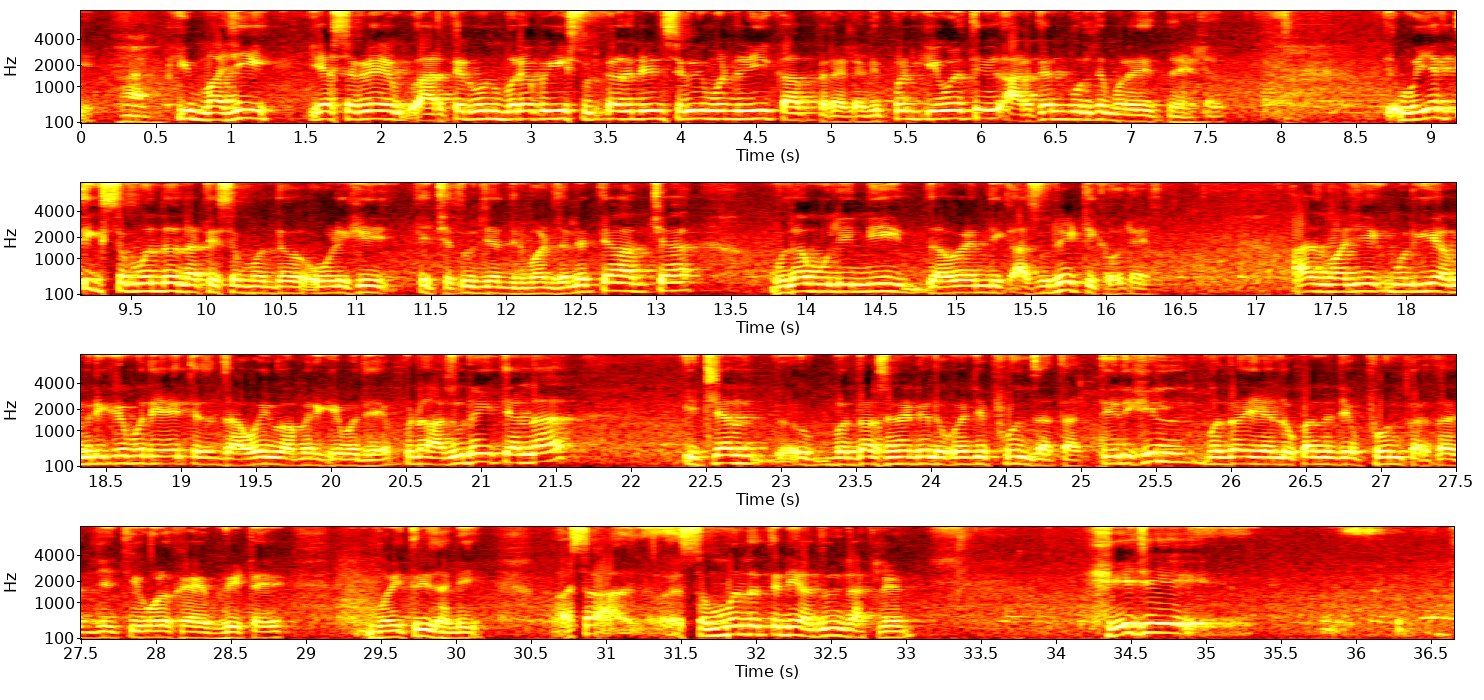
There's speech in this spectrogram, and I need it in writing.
की माझी या सगळ्या आरत्यांमधून बऱ्यापैकी सुटका झाली आणि सगळी मंडळी काम करायला लागली. पण केवळ ते आरत्यांपुरते मर्यादित नाही वैयक्तिक संबंध नातेसंबंध ओळखी त्याच्यातून ज्या निर्माण झाल्या त्या आमच्या मुलामुलींनी जावयांनी अजूनही टिकवल्या आहेत. आज माझी एक मुलगी अमेरिकेमध्ये आहे त्याचा जावई अमेरिकेमध्ये आहे पण अजूनही त्यांना इथल्या मतदारसंघातल्या लोकांचे फोन जातात. ते देखील मतदार या लोकांना जे फोन करतात ज्याची ओळख आहे भेट आहे मैत्री झाली. असा संबंध त्यांनी अजून राखले हे जे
